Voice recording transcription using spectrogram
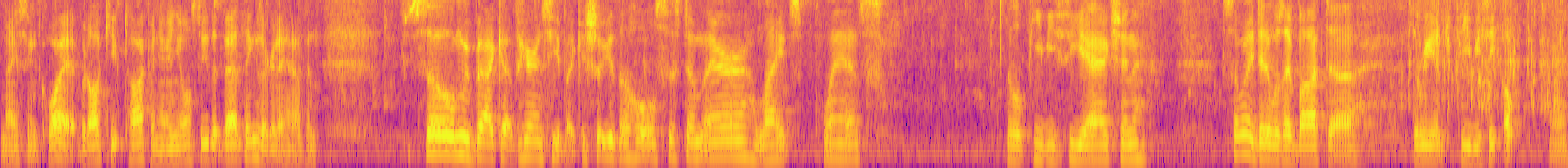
Nice and quiet, but I'll keep talking here and you'll see that bad things are going to happen. So let me back up here and see if I can show you the whole system there. Lights, plants, little PVC action. So what I did was I bought uh, 3 inch PVC. Oh, there,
